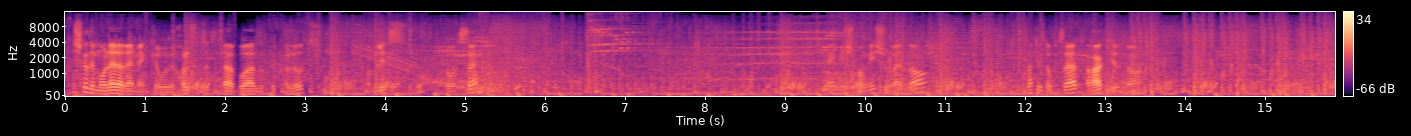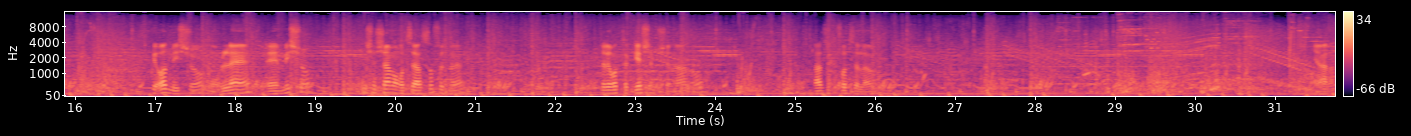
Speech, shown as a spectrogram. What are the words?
יש כזה מעולה לריינמקר, הוא יכול לפוצץ את הבועה הזאת בקלות. ממליץ, אתה רוצה. אוקיי, אם יש פה מישהו באזור. שמעתי אותו קצת, הרגתי אותו. יש עוד מישהו, מעולה. אה, מישהו, מי ששם רוצה לאסוף את זה. רוצה לראות את הגשם שלנו. ואז לקפוץ עליו. יאללה.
